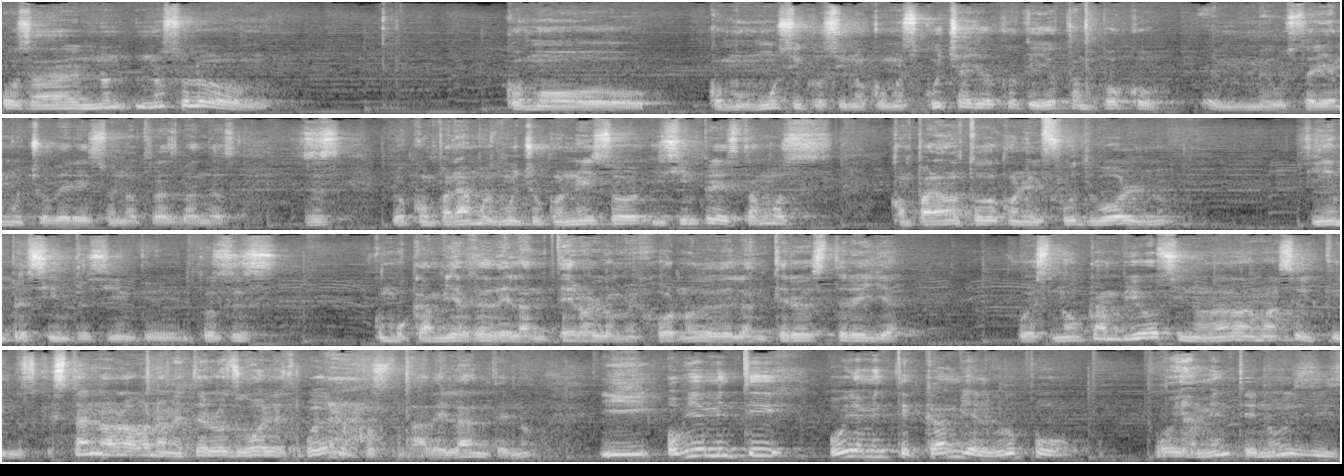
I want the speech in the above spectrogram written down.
O sea, no, no solo como, como músico, sino como escucha, yo creo que yo tampoco eh, me gustaría mucho ver eso en otras bandas. Entonces, lo comparamos mucho con eso y siempre estamos comparando todo con el fútbol, ¿no? Siempre, siempre, siempre. Entonces, como cambiar de delantero a lo mejor, ¿no? De delantero a estrella. Pues no cambió, sino nada más el que los que están ahora van a meter los goles. Bueno, pues adelante, ¿no? Y obviamente, obviamente cambia el grupo. Obviamente, ¿no? Es di-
